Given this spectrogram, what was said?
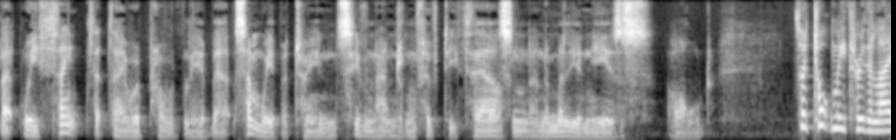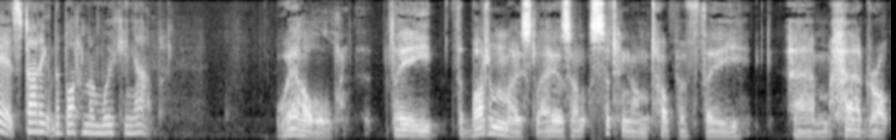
but we think that they were probably about somewhere between 750,000 and a million years old. So, talk me through the layers, starting at the bottom and working up. Well, the the bottommost layers are sitting on top of the um, hard rock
